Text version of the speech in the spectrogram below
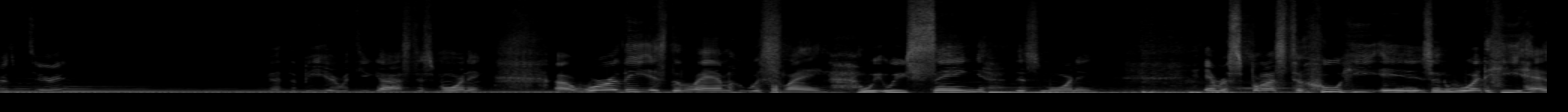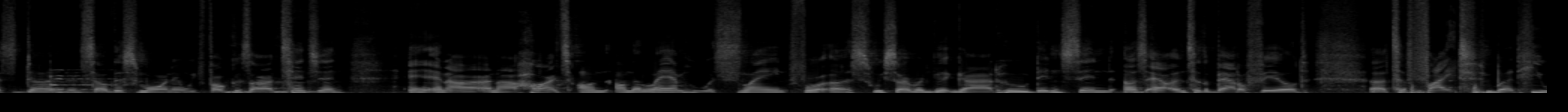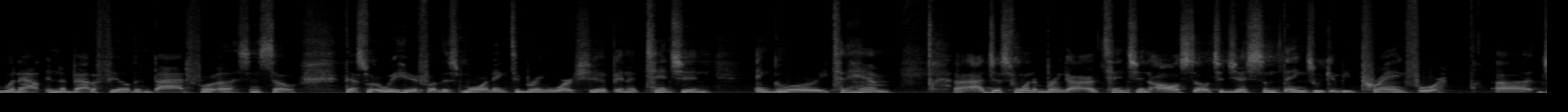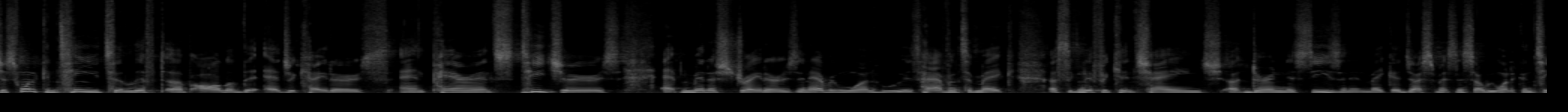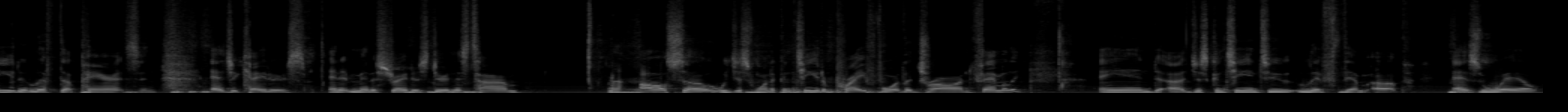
Presbyterian. Good to be here with you guys this morning. Uh, worthy is the Lamb who was slain. We, we sing this morning in response to who he is and what he has done. And so this morning we focus our attention and our and our hearts on on the lamb who was slain for us. We serve a good god who didn't send us out into the battlefield uh, to fight but he went out in the battlefield and died for us. And so that's what we're here for this morning to bring worship and attention and glory to him. Uh, i just want to bring our attention also to just some things we can be praying for uh, just want to continue to lift up all of the educators and parents, teachers, administrators, and everyone who is having to make a significant change uh, during this season and make adjustments. And so we want to continue to lift up parents and educators and administrators during this time. Uh, also, we just want to continue to pray for the Drawn family and uh, just continue to lift them up as well.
